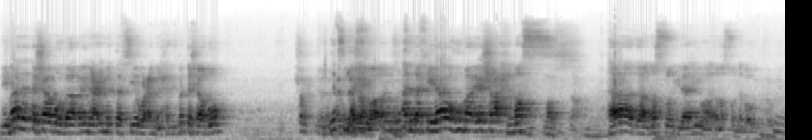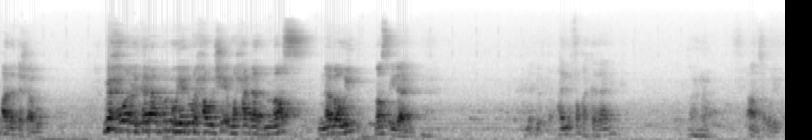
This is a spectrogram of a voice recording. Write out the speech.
لماذا التشابه ما بين علم التفسير وعلم الحديث؟ ما التشابه؟ شرح. نفس. أيوة. نفس أن كلاهما يشرح نص. نص. هذا نص إلهي وهذا نص نبوي. هذا التشابه. محور الكلام كله يدور حول شيء محدد نص نبوي نص إلهي. هل الفقه كذلك؟ لا آه سأريكم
